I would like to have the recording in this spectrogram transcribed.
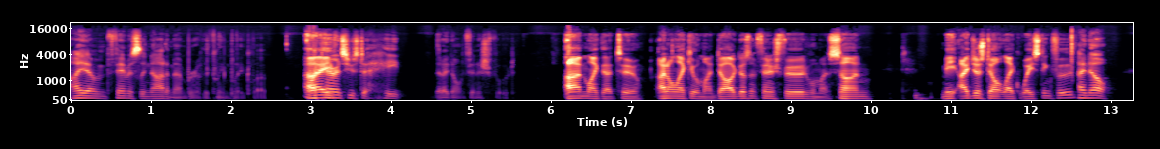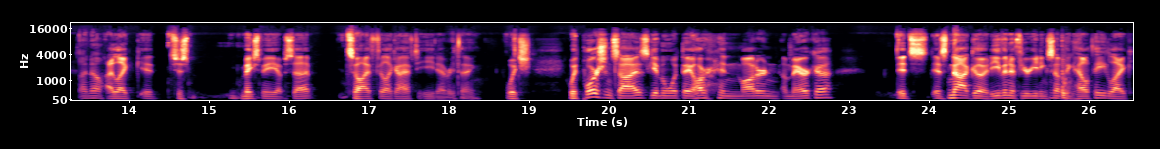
I am famously not a member of the Clean Plate Club. My I, parents used to hate that I don't finish food. I'm like that too. I don't like it when my dog doesn't finish food. When my son, me, I just don't like wasting food. I know. I know. I like it. Just makes me upset. So I feel like I have to eat everything. Which, with portion size, given what they are in modern America, it's it's not good. Even if you're eating something healthy, like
